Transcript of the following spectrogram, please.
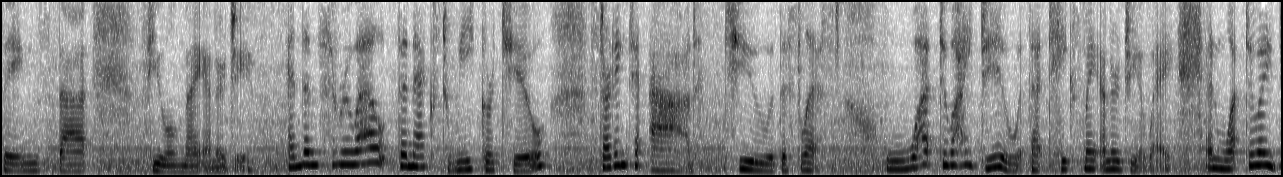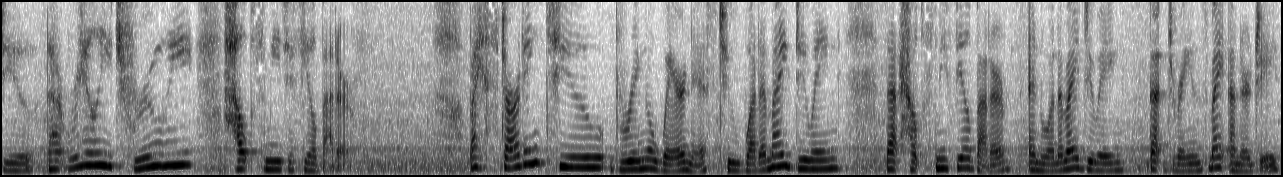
things that fuel my energy. And then throughout the next week or two, starting to add to this list. What do I do that takes my energy away? And what do I do that really, truly helps me to feel better? by starting to bring awareness to what am I doing that helps me feel better and what am I doing that drains my energy,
